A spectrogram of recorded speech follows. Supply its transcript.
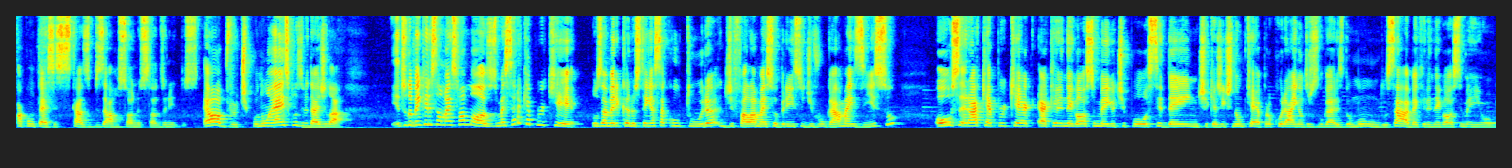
acontece esses casos bizarros só nos Estados Unidos. É óbvio, tipo, não é exclusividade lá. E tudo bem que eles são mais famosos, mas será que é porque os americanos têm essa cultura de falar mais sobre isso, divulgar mais isso? Ou será que é porque é, é aquele negócio meio tipo ocidente, que a gente não quer procurar em outros lugares do mundo, sabe? Aquele negócio meio.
